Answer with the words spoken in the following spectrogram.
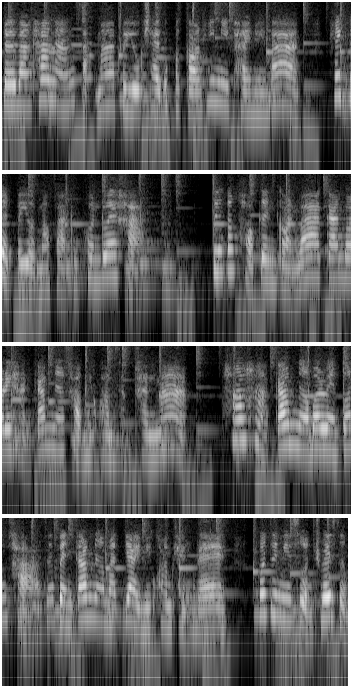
โดยบางท่านั้นสามารถประยุกต์ใช้อุปกรณ์ที่มีภายในบ้าน ให้เกิดประโยชน์มาฝากทุกคนด้วยค่ะ ซึ่งต้องขอเกรินก่อนว่าการบริหารกล้ามเนื้อเข่ามีความสำคัญมาก ถ้าหากกล้ามเนื้อบริเวณต้นขา ซึ่งเป็นกล้ามเนื้อมัดใหญ่มีความแข็งแรง ก็จะมีส่วนช่วยเสริม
